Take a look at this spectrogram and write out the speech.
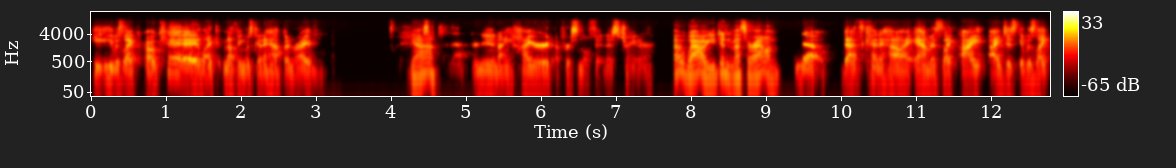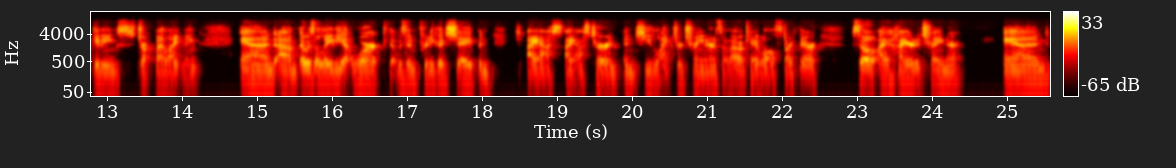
he, he was like, okay, like nothing was going to happen, right? Yeah. So that afternoon, I hired a personal fitness trainer. Oh, wow. You didn't mess around. No, that's kind of how I am. It's like, I, I just, it was like getting struck by lightning and um, there was a lady at work that was in pretty good shape and i asked i asked her and, and she liked her trainer and so i thought okay well i'll start there so i hired a trainer and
